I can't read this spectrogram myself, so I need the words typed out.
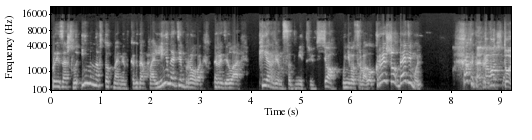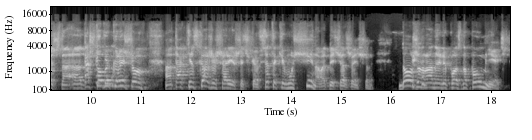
произошло именно в тот момент, когда Полина Деброва родила первенца Дмитрию. Все, у него сорвало крышу, да, Димуль? Как это это вот точно. Как да чтобы крышу а, так не скажешь, Орешечка. Все-таки мужчина, в отличие от женщины, должен рано или поздно поумнеть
